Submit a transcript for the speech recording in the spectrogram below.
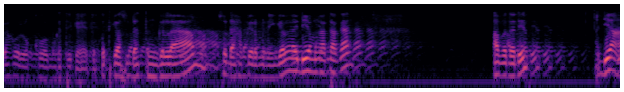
ke hulkum ketika itu ketika sudah tenggelam sudah hampir meninggal dia mengatakan apa tadi Dia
